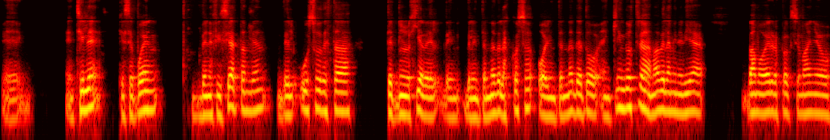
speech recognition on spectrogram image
en Chile que se pueden beneficiar también del uso de esta tecnología del, del, Internet de las Cosas o el Internet de todo. ¿En qué industria, además de la minería, vamos a ver los próximos años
